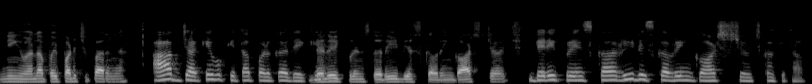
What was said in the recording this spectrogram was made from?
நீங்க வேணா போய் படிச்சு பாருங்க आप जाके वो किताब पढ़कर देखें Derek Prince the rediscovering God's church Derek Prince का रीडिस्कवरिंग गॉड्स चर्च का किताब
